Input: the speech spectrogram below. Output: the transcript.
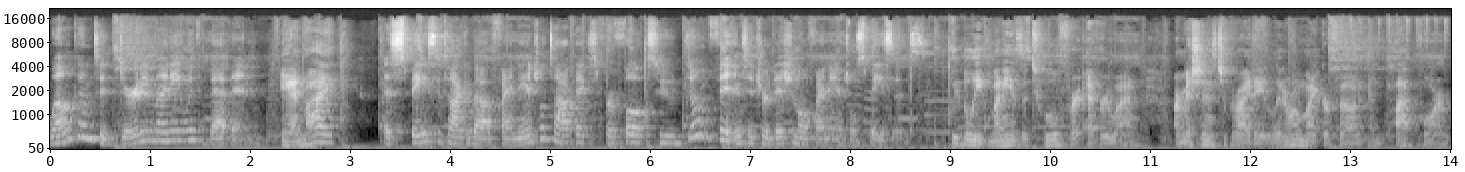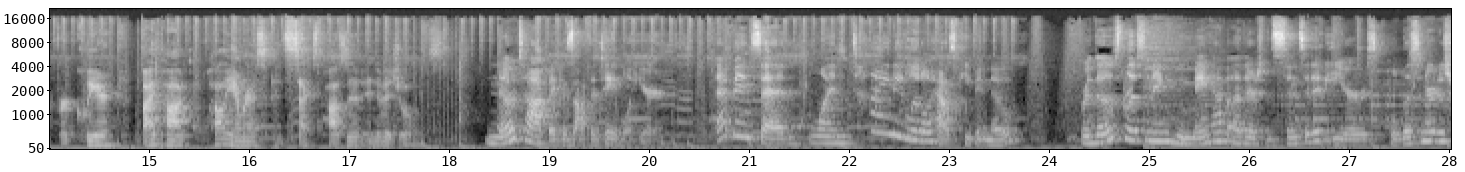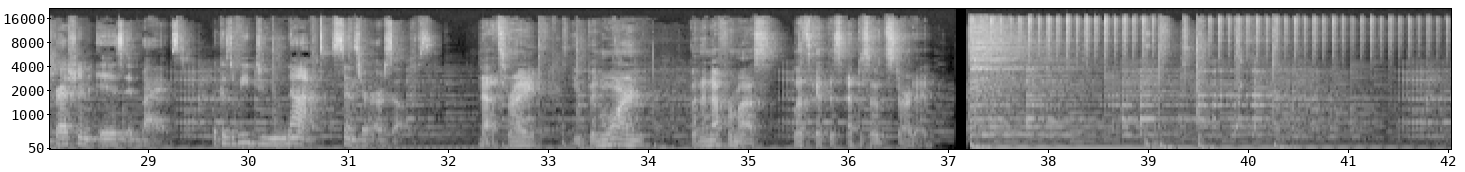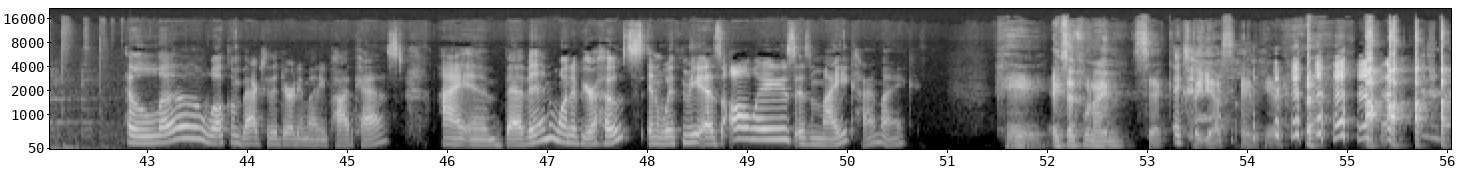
Welcome to Dirty Money with Bevin, And Mike. a space to talk about financial topics for folks who don't fit into traditional financial spaces. We believe money is a tool for everyone. Our mission is to provide a literal microphone and platform for queer, BIPOC, polyamorous, and sex positive individuals. No topic is off the table here. That being said, one tiny little housekeeping note. For those listening who may have others with sensitive ears, listener discretion is advised because we do not censor ourselves. That's right, you've been warned. But enough from us. Let's get this episode started. Hello, welcome back to the Dirty Money Podcast. I am Bevin, one of your hosts, and with me, as always, is Mike. Hi, Mike. Hey, except when I'm sick. Ex- But yes, I am here.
